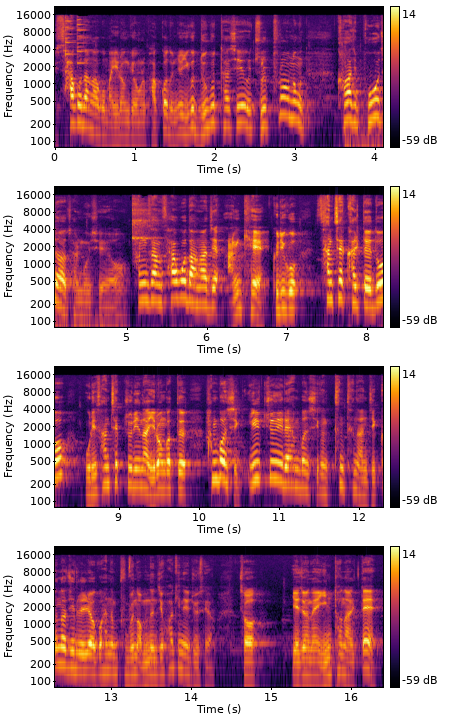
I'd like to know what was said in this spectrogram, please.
사고 당하고 막 이런 경우를 봤거든요. 이거 누구 탓이에요? 줄 풀어놓은 강아지 보호자 잘못이에요. 항상 사고 당하지 않게 그리고 산책할 때도 우리 산책줄이나 이런 것들 한 번씩 일주일에 한 번씩은 튼튼한지 끊어지려고 하는 부분 없는지 확인해 주세요. 저 예전에 인턴 할 때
